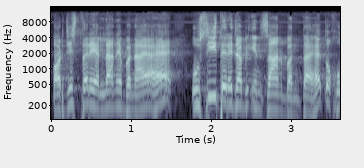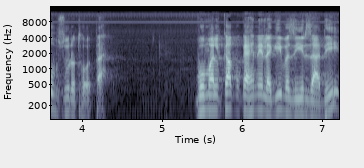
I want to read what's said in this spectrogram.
اور جس طرح اللہ نے بنایا ہے، اسی طرح جب انسان بنتا ہے تو خوبصورت ہوتا ہے۔ وہ ملکہ کو کہنے لگی وزیر زادی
